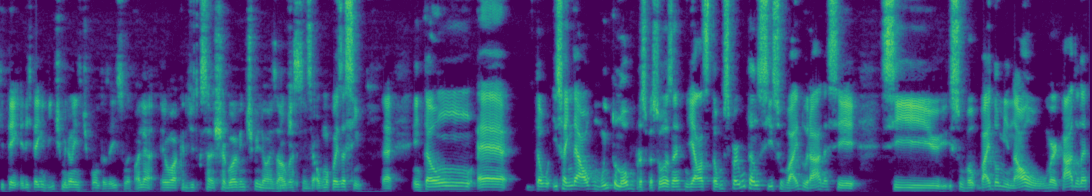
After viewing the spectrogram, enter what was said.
Que tem, eles têm 20 milhões de contas, é isso, né? Olha, eu acredito que chegou a 20 milhões, algo 20, assim. Alguma coisa assim, né? Então, é, então isso ainda é algo muito novo para as pessoas, né? E elas estão se perguntando se isso vai durar, né? Se, se isso vai dominar o mercado, né?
